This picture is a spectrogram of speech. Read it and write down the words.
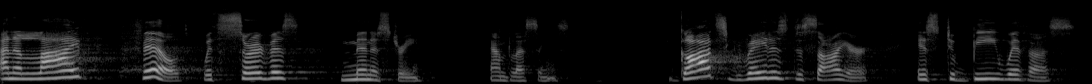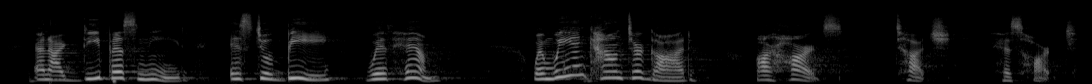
and a life filled with service, ministry, and blessings. God's greatest desire is to be with us, and our deepest need is to be with Him. When we encounter God, our hearts touch His heart.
